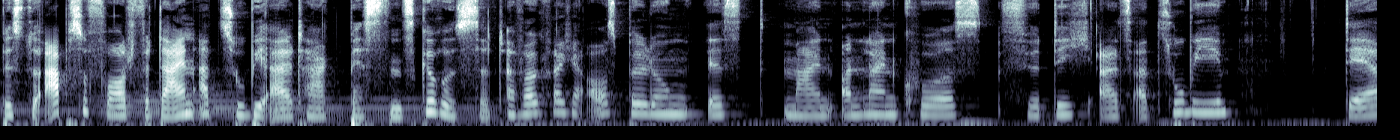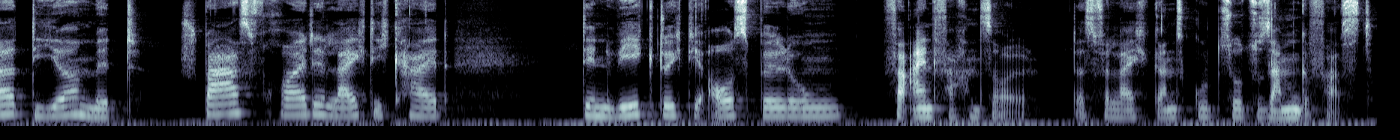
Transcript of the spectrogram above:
bist du ab sofort für deinen Azubi-Alltag bestens gerüstet. Erfolgreiche Ausbildung ist mein Online-Kurs für dich als Azubi, der dir mit Spaß, Freude, Leichtigkeit den Weg durch die Ausbildung vereinfachen soll. Das vielleicht ganz gut so zusammengefasst.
